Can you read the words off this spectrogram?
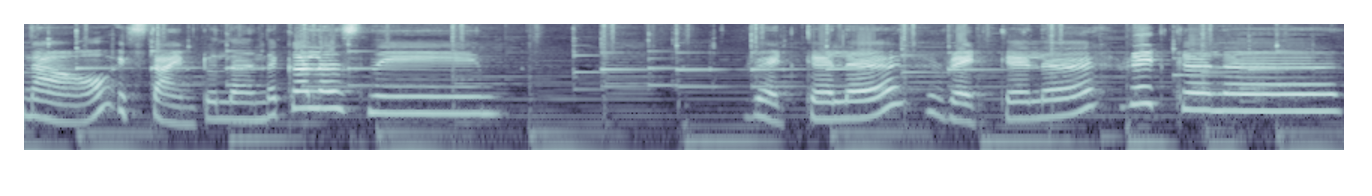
Now it's time to learn the colors name. Red color, red color, red color.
